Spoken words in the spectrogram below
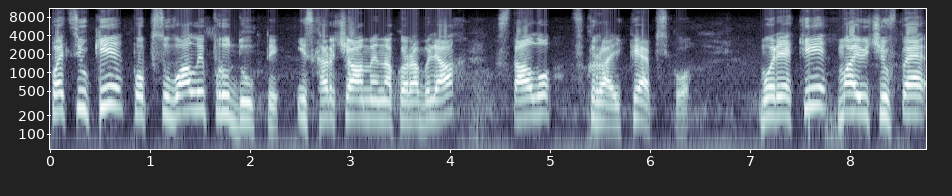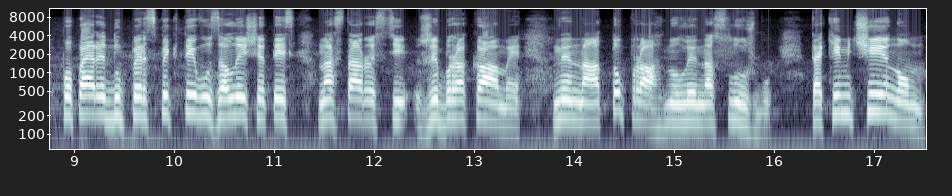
Пацюки попсували продукти, і з харчами на кораблях стало вкрай кепсько. Моряки, маючи попереду перспективу залишитись на старості жебраками, не надто прагнули на службу. Таким чином,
